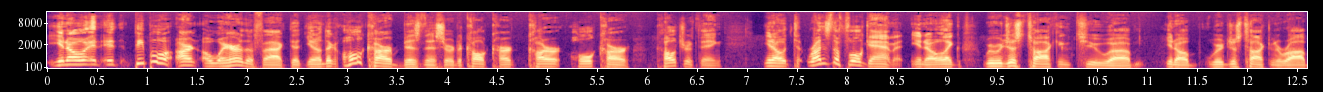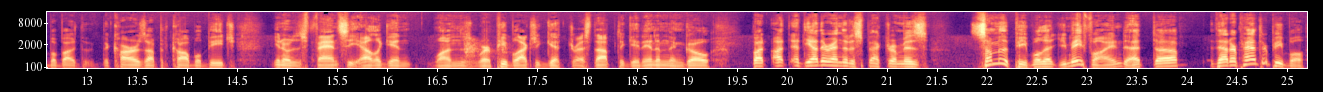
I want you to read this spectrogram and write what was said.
you know, it, it, people aren't aware of the fact that you know the whole car business or the call car car whole car culture thing you know, t- runs the full gamut. You know, like we were just talking to, uh, you know, we are just talking to Rob about the, the, cars up at Cobble Beach. You know, these fancy, elegant ones where people actually get dressed up to get in them and go. But at the other end of the spectrum is some of the people that you may find that uh, that are Panther people.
